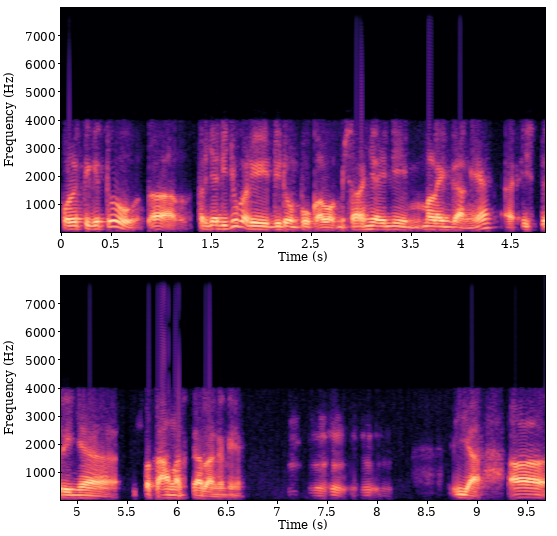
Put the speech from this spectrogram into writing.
politik itu uh, terjadi juga di, di Dompu kalau misalnya ini melenggang ya istrinya petahana sekarang ini. Iya. Uh,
